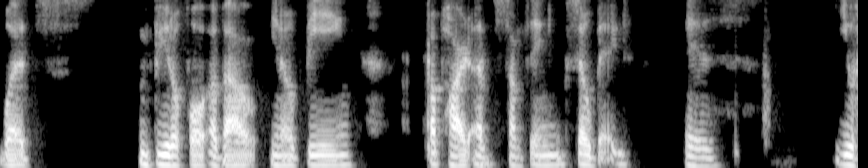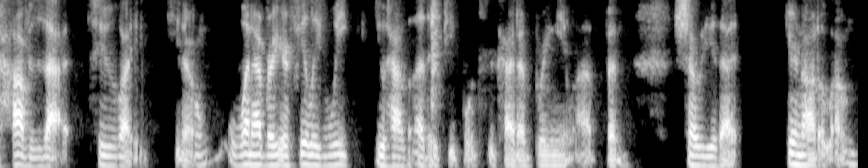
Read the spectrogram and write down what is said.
what's beautiful about you know being a part of something so big is you have that to like you know whenever you're feeling weak you have other people to kind of bring you up and show you that you're not alone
